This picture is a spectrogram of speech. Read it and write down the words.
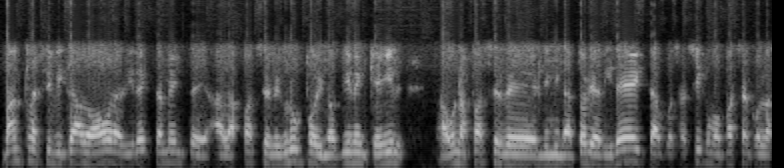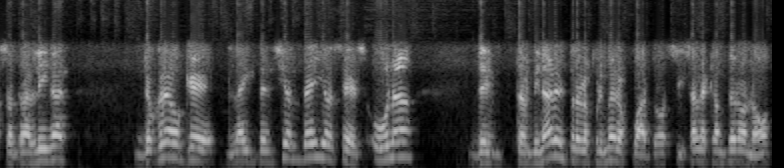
van clasificados ahora directamente a la fase de grupo y no tienen que ir a una fase de eliminatoria directa o cosas así como pasa con las otras ligas. Yo creo que la intención de ellos es una de terminar entre los primeros cuatro, si sale campeón o no.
